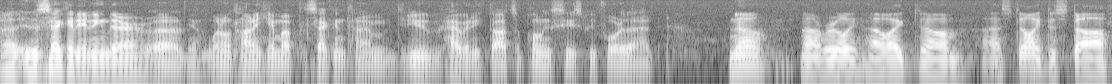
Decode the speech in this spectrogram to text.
Uh, in the second inning there, uh, Yeah. when Ohtani came up the second time, did you have any thoughts of pulling Cease before that? No, not really. I liked, um, I still liked the stuff.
